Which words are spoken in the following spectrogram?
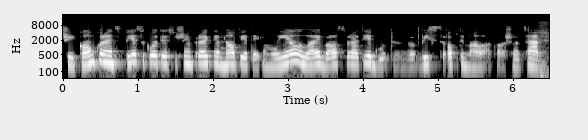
šī konkurence piesakoties uz šiem projektiem nav pietiekami liela, lai valsts varētu iegūt visoptimālāko šo cenu.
